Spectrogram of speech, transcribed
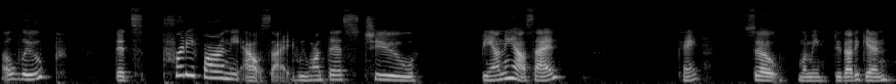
a loop that's pretty far on the outside. We want this to be on the outside. Okay, so let me do that again.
